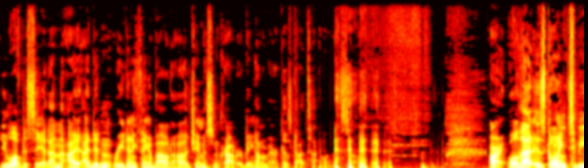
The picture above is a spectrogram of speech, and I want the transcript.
you love to see it. And I, I didn't read anything about uh, Jamison Crowder being on America's Got Talent. So. All right. Well, that is going to be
